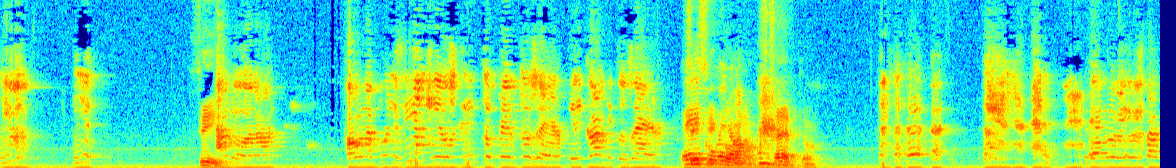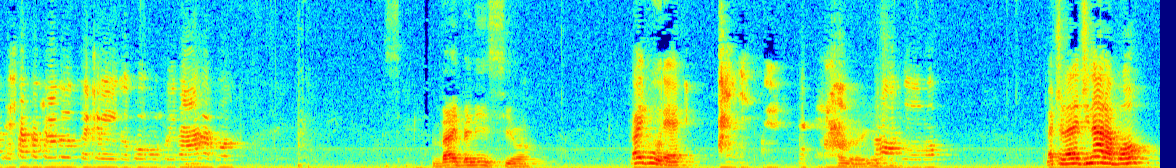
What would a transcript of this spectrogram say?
Io, io, Sì. allora, ho una poesia che ho scritto per Toser. Ti ricordi Toser? E sì, sì, come no? certo. Vai benissimo. Vai pure. Allora, io... Ma ce la leggi in arabo?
